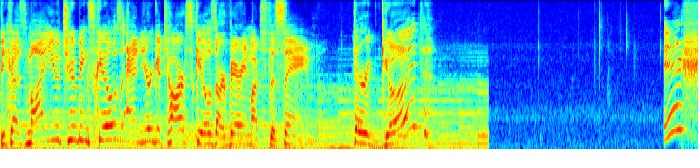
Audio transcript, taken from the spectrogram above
Because my YouTubing skills and your guitar skills are very much the same. They're good? Ish.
